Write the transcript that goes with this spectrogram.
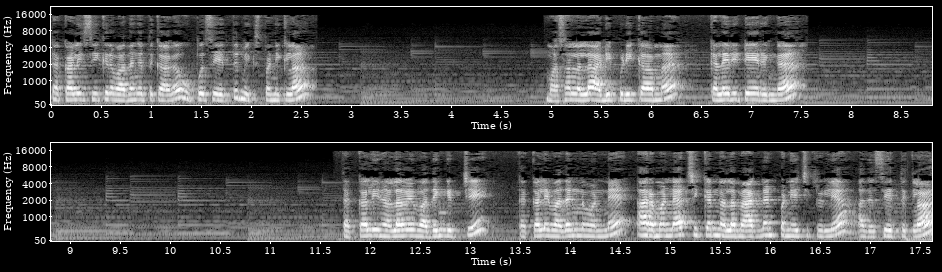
தக்காளி சீக்கிரம் வதங்கிறதுக்காக உப்பு சேர்த்து மிக்ஸ் பண்ணிக்கலாம். மசாலாலாம் அடி பிடிக்காம கிளறிட்டே இருங்க. தக்காளி நல்லாவே வதங்கிடுச்சு. தக்காளி வதங்கின உடனே அரை மணி நேரம் சிக்கன் நல்லா மேக்னேட் பண்ணி வச்சுக்கிறோம் இல்லையா? அதை சேர்த்துக்கலாம்.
